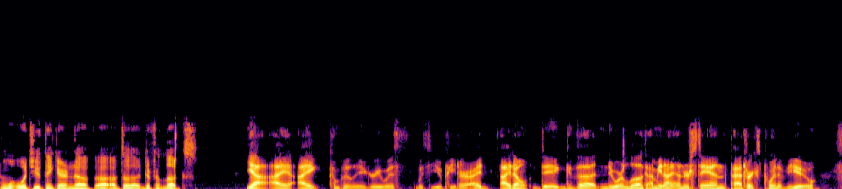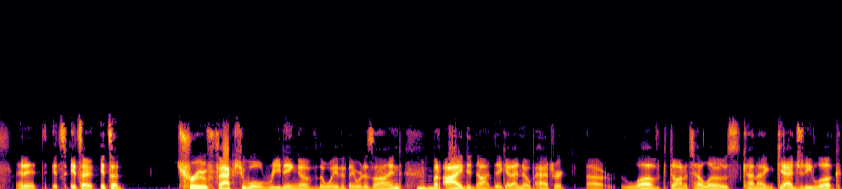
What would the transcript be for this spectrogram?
What, what do you think, Aaron, of uh, of the different looks? Yeah, I, I completely agree with, with you, Peter. I I don't dig the newer look. I mean, I understand Patrick's point of view, and it it's it's a it's a true factual reading of the way that they were designed. Mhm. But I did not dig it. I know Patrick uh, loved Donatello's kind of gadgety look.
